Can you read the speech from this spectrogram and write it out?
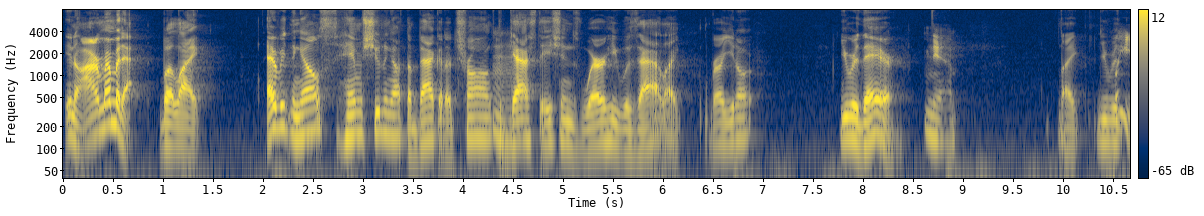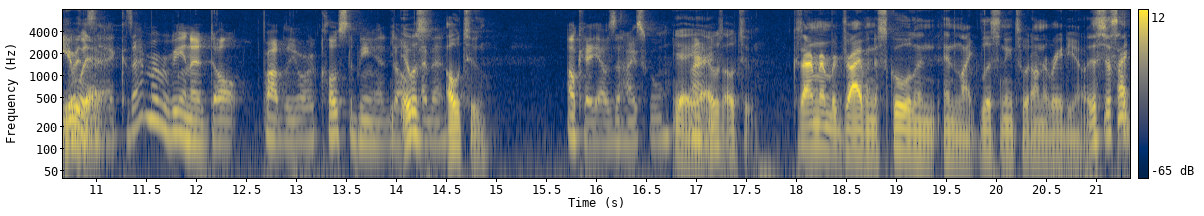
You know, I remember that. But like everything else, him shooting out the back of the trunk, Mm-hmm. the gas stations where he was at, like, bro, you don't, you were there. Yeah. Like you were, What you year were was there. that? Because I remember being an adult, probably, or close to being an adult. It was by then. 02. okay, yeah, I was in high school. Yeah, yeah, Alright. it was 02. Because I remember driving to school and, and like listening to it on the radio. It's just like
